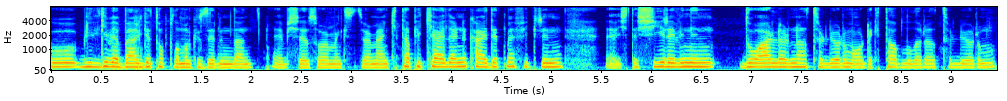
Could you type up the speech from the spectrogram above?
bu bilgi ve belge toplamak üzerinden e, bir şey sormak istiyorum. Yani kitap hikayelerini kaydetme fikrin, e, işte şiir evinin duvarlarını hatırlıyorum, oradaki tabloları hatırlıyorum,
